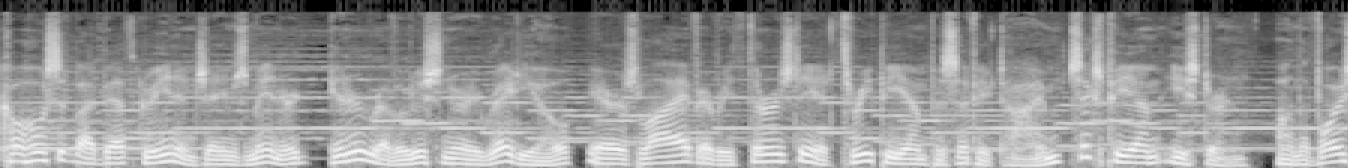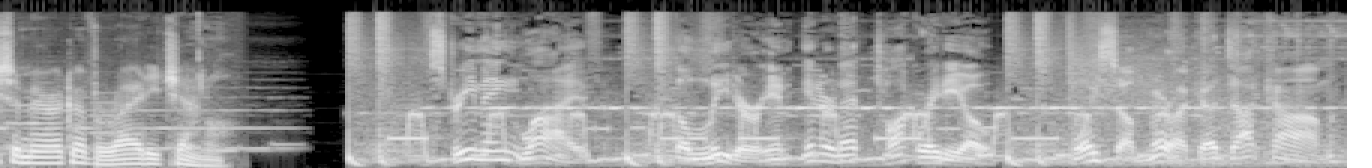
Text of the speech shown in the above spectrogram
Co hosted by Beth Green and James Maynard, Inner Revolutionary Radio airs live every Thursday at 3 p.m. Pacific Time, 6 p.m. Eastern on the Voice America Variety Channel. Streaming live, the leader in Internet Talk Radio, VoiceAmerica.com.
